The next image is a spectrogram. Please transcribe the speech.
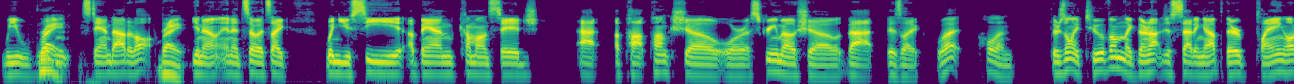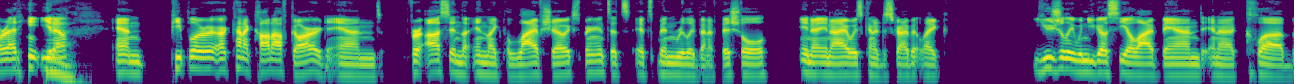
we wouldn't right. stand out at all. Right. You know, and it's so it's like when you see a band come on stage at a pop punk show or a screamo show that is like, what? Hold on. there's only two of them. Like they're not just setting up; they're playing already. You Yeah. know, and people are, are kind of caught off guard. And for us in the in like the live show experience, it's it's been really beneficial. You know, and I always kind of describe it like usually when you go see a live band in a club,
